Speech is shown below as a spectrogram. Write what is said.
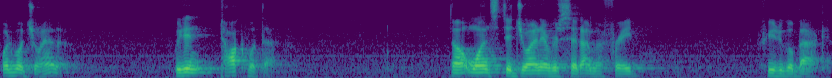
What about Joanna? We didn't talk about that. Not once did Joanna ever say, I'm afraid for you to go back.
